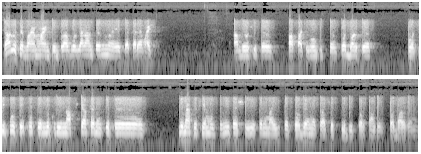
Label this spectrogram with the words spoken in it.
Dar nu se va mai întâmpla, vă garantăm noi ăștia care am mai am reușit să facem un lucru în fotbal, că vor fi puse, puse lucruri în așa fel încât uh, lumea să fie mulțumită și să nu mai există probleme cu acest tip important din fotbal român.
